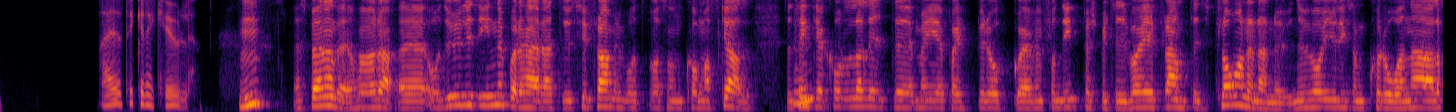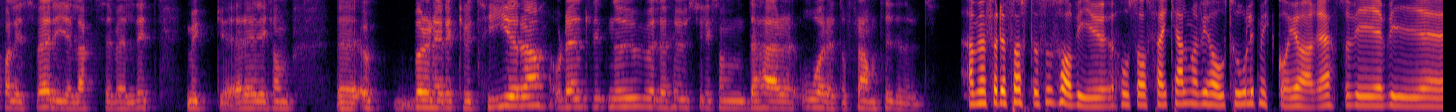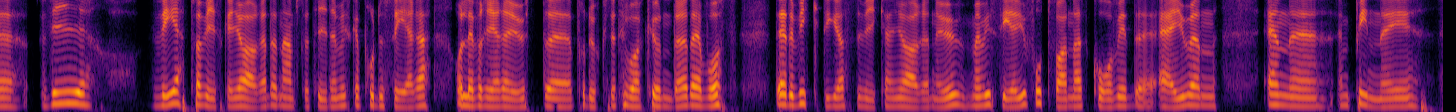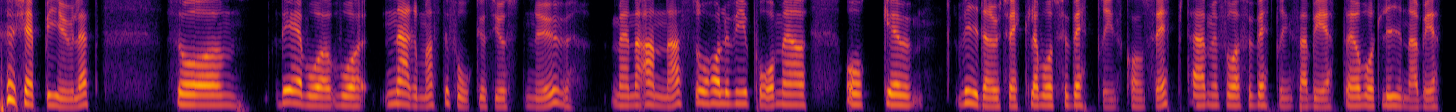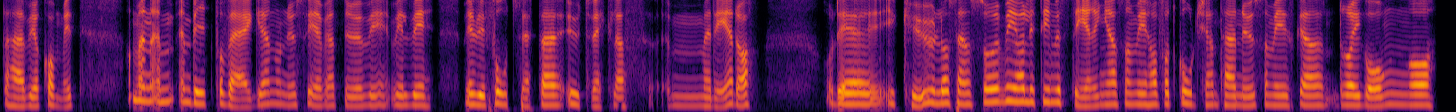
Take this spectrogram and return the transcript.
nej, jag tycker det är kul. Mm, spännande att höra. Eh, och du är lite inne på det här att du ser fram emot vad som komma skall. Då mm. tänkte jag kolla lite med er på Epiroc och även från ditt perspektiv. Vad är framtidsplanerna nu? Nu har ju liksom Corona, i alla fall i Sverige, lagt sig väldigt mycket. Är det liksom Eh, börjar ni rekrytera ordentligt nu eller hur ser liksom det här året och framtiden ut? Ja, men för det första så har vi ju hos oss här i Kalmar, vi har otroligt mycket att göra så vi, vi, eh, vi vet vad vi ska göra den närmsta tiden. Vi ska producera och leverera ut eh, produkter till våra kunder. Det är, vårt, det är det viktigaste vi kan göra nu. Men vi ser ju fortfarande att covid är ju en, en, eh, en pinne i käpp i hjulet. Så mm, det är vår, vår närmaste fokus just nu. Men annars så håller vi på med och eh, vidareutveckla vårt förbättringskoncept här med våra förbättringsarbete och vårt linarbete här. Vi har kommit ja, men en, en, bit på vägen och nu ser vi att nu vi, vill, vi, vill vi fortsätta utvecklas med det då. Och det är kul och sen så vi har lite investeringar som vi har fått godkänt här nu som vi ska dra igång och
